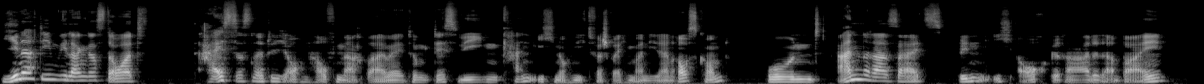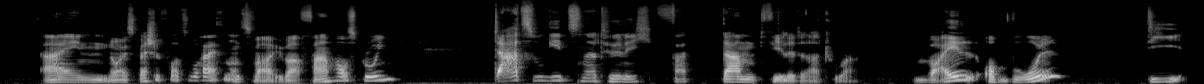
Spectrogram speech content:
Je nachdem, wie lange das dauert, heißt das natürlich auch ein Haufen Nachbearbeitung. Deswegen kann ich noch nicht versprechen, wann die dann rauskommt. Und andererseits bin ich auch gerade dabei, ein neues Special vorzubereiten, und zwar über Farmhouse Brewing. Dazu gibt's natürlich verdammt viel Literatur. Weil, obwohl die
